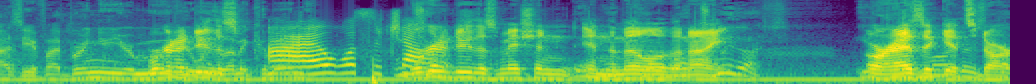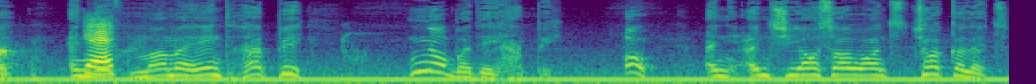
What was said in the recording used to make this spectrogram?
Gazi, if I bring you your movie, gonna do will you this- let me come in? Alright, what's the challenge? We're gonna do this mission Then in the middle of the night. Or as it gets dark. Day, And if Mama ain't happy, nobody happy. Oh, and and she also wants chocolate.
